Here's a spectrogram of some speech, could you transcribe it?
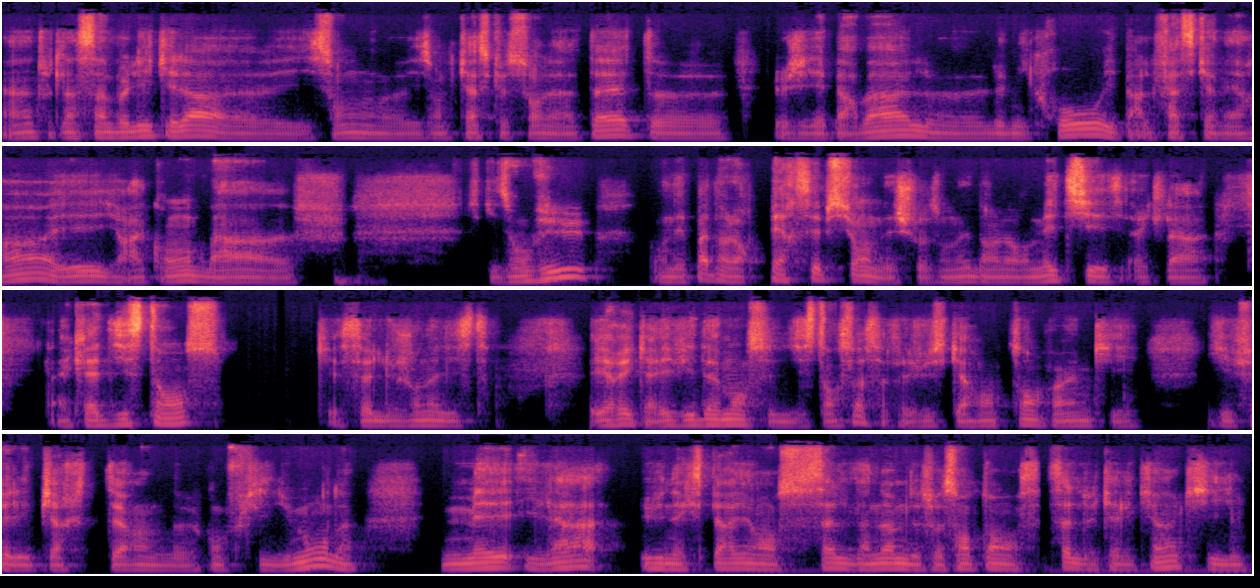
Hein, toute la symbolique est là. Euh, ils, sont, ils ont le casque sur la tête, le gilet pare-balles, le micro, ils parlent face caméra et ils racontent bah, ce qu'ils ont vu. On n'est pas dans leur perception des choses, on est dans leur métier, avec la, avec la distance qui est celle du journaliste. Eric a évidemment cette distance-là, ça fait juste 40 ans quand même qu'il fait les pires terrains de conflit du monde, mais il a une expérience, celle d'un homme de 60 ans, celle de quelqu'un qui,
